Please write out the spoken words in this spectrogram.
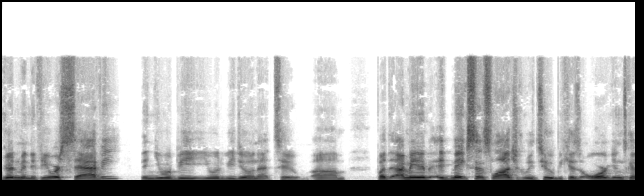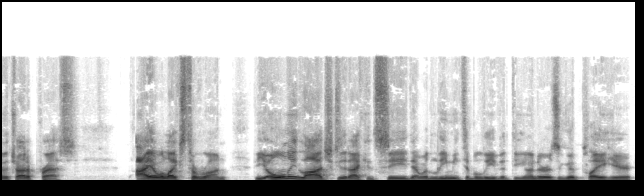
Goodman, if you were savvy, then you would be you would be doing that too. Um, but I mean, it, it makes sense logically too because Oregon's going to try to press. Iowa likes to run. The only logic that I could see that would lead me to believe that the under is a good play here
